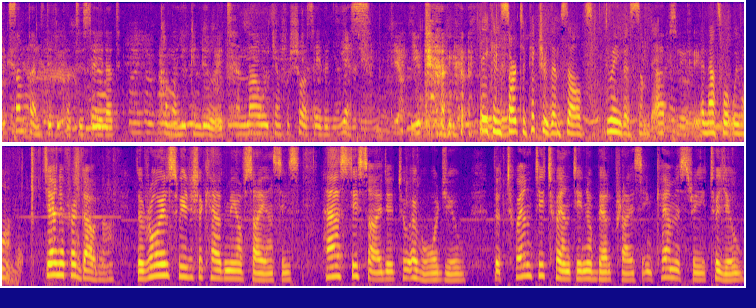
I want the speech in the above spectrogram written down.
it's sometimes difficult to say that, come on, you can do it, and now we can for sure say that yes, you can. they can start to picture themselves doing this someday. Absolutely. And that's what we want. Jennifer Doudna, the Royal Swedish Academy of Sciences, has decided to award you the 2020 Nobel Prize in Chemistry to you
